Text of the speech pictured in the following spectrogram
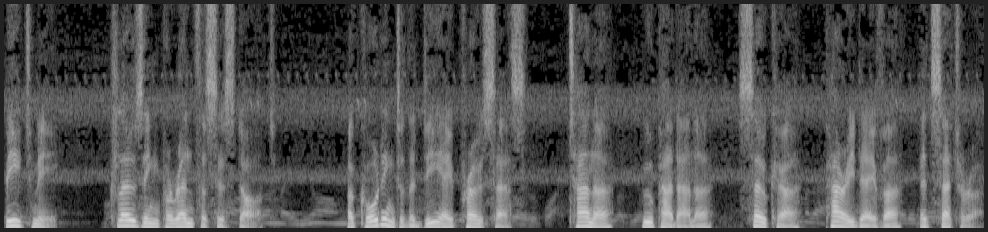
Beat me. Closing parenthesis dot. According to the DA process, Tanha, Upadana, Soka, Parideva, etc.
